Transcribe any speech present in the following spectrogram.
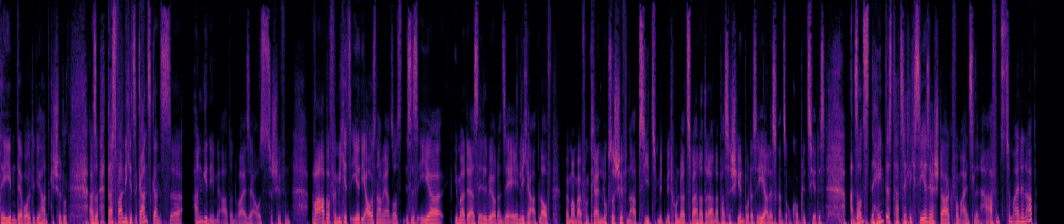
Der eben, der wollte die Hand geschüttelt. Also das fand ich jetzt ganz, ganz äh, angenehme Art und Weise auszuschiffen. War aber für mich jetzt eher die Ausnahme. Ansonsten ist es eher immer derselbe oder ein sehr ähnlicher Ablauf, wenn man mal von kleinen Luxusschiffen absieht mit, mit 100, 200, 300 Passagieren, wo das eh alles ganz unkompliziert ist. Ansonsten hängt es tatsächlich sehr, sehr stark vom einzelnen Hafen zum einen ab.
